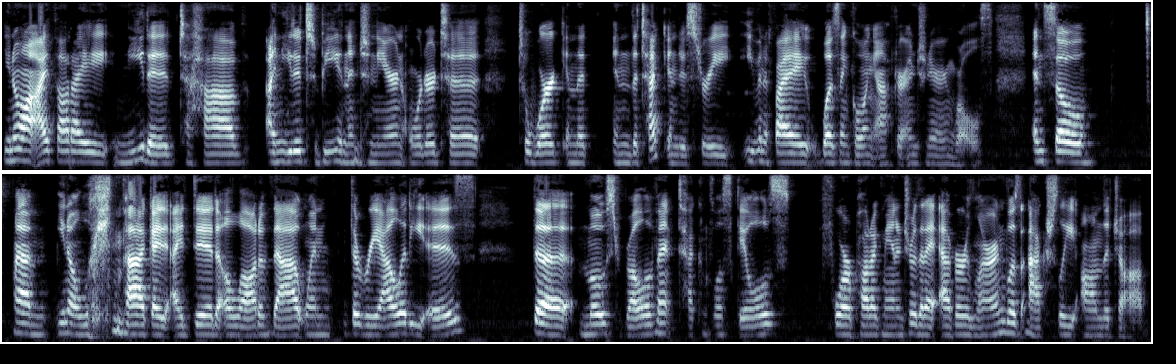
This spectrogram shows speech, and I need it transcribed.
you know i thought i needed to have i needed to be an engineer in order to to work in the in the tech industry, even if I wasn't going after engineering roles. And so, um, you know, looking back, I, I did a lot of that when the reality is the most relevant technical skills for a product manager that I ever learned was mm-hmm. actually on the job.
